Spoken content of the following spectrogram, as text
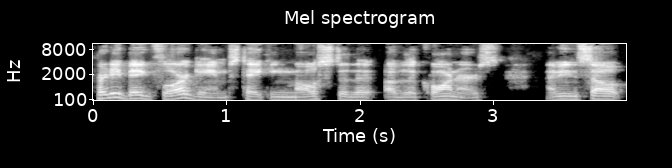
pretty big floor games taking most of the of the corners. I mean, so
